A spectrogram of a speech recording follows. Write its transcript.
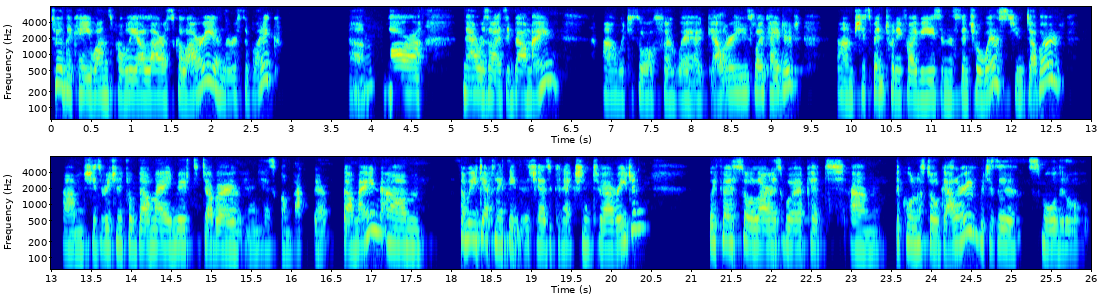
two of the key ones probably are Lara Scolari and Larissa Blake. Um, mm-hmm. Lara now resides in Balmain, uh, which is also where her gallery is located. Um, she spent 25 years in the Central West in Dubbo. Um, she's originally from Balmain, moved to Dubbo, and has gone back to Balmain. Um, so we definitely think that she has a connection to our region. We first saw Lara's work at um, the Corner Store Gallery, which is a small little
